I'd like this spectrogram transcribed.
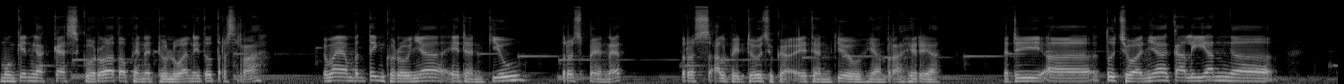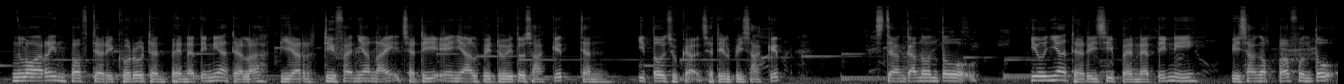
mungkin nge-cash Goro atau Bennett duluan itu terserah. Cuma yang penting Goronya E dan Q, terus Bennett, terus Albedo juga E dan Q yang terakhir ya. Jadi uh, tujuannya kalian nge ngeluarin buff dari Goro dan Bennett ini adalah biar defense-nya naik jadi E-nya Albedo itu sakit dan Ito juga jadi lebih sakit. Sedangkan untuk Q-nya dari si Bennett ini bisa ngebuff untuk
